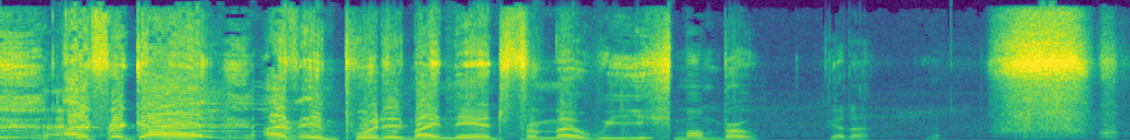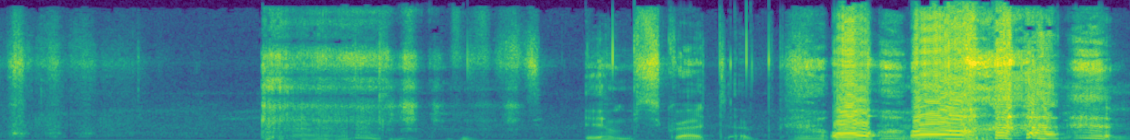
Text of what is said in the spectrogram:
I forgot. I've imported my Nand from my Wii. Come on, bro. Gotta. I'm scratch. I'm, oh, oh.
